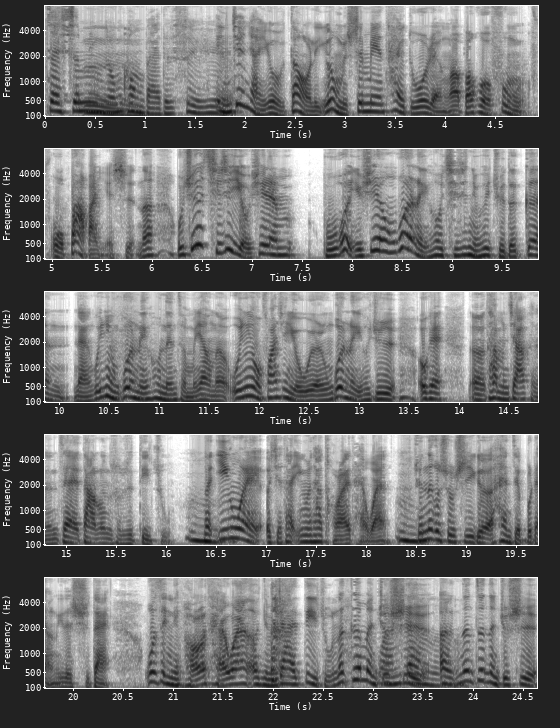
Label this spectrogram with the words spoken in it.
在生命中空白的岁月。你这样讲也有道理，因为我们身边太多人啊，包括父母，我爸爸也是。那我觉得其实有些人。不问，有些人问了以后，其实你会觉得更难过。因为你问了以后能怎么样呢？我因为我发现有人问了以后，就是 OK，呃，他们家可能在大陆的时候是地主，嗯、那因为而且他因为他投来台湾，嗯、就那个时候是一个汉贼不两立的时代。哇塞，你跑到台湾，而你们家还是地主，那根本就是呃，那真的就是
